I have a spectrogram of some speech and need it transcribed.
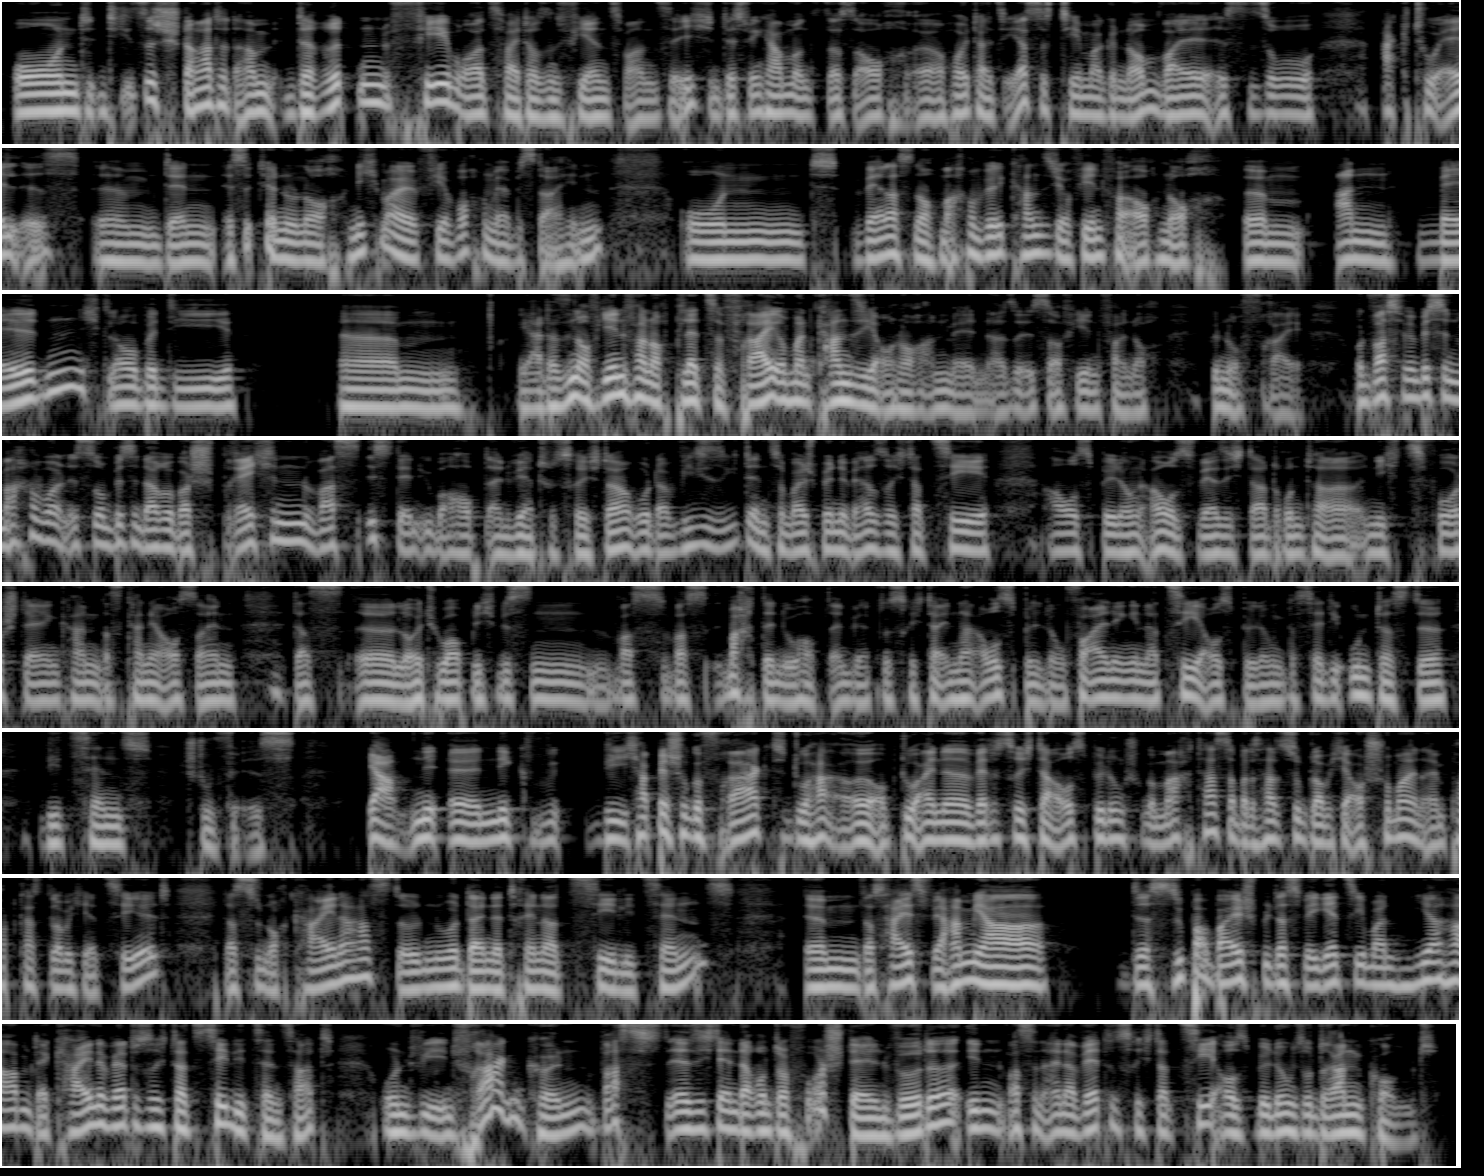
Und dieses startet am 3. Februar 2024. Deswegen haben wir uns das auch äh, heute als erstes Thema genommen, weil es so aktuell ist. Ähm, denn es sind ja nur noch nicht mal vier Wochen mehr bis dahin. Und wer das noch machen will, kann sich auf jeden Fall auch noch ähm, anmelden. Ich glaube, die ähm, ja, da sind auf jeden Fall noch Plätze frei und man kann sie auch noch anmelden. Also ist auf jeden Fall noch genug frei. Und was wir ein bisschen machen wollen, ist so ein bisschen darüber sprechen, was ist denn überhaupt ein Wertungsrichter oder wie sieht denn zum Beispiel eine Wertungsrichter C-Ausbildung aus? Wer sich darunter nichts vorstellen kann, das kann ja auch sein, dass äh, Leute überhaupt nicht wissen, was, was macht denn überhaupt ein Wertungsrichter in der Ausbildung, vor allen Dingen in der C-Ausbildung, das ja die unterste Lizenzstufe ist. Ja, äh, Nick, ich habe ja schon gefragt, du, äh, ob du eine Wertungsrichterausbildung schon gemacht hast, aber das hast du, glaube ich, ja auch schon mal in einem Podcast, glaube ich, erzählt, dass du noch keine hast, äh, nur deine Trainer C-Lizenz. Ähm, das heißt, wir haben ja das super Beispiel, dass wir jetzt jemanden hier haben, der keine Wertungsrichter C-Lizenz hat und wir ihn fragen können, was er sich denn darunter vorstellen würde, in was in einer Wertungsrichter C-Ausbildung so drankommt.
